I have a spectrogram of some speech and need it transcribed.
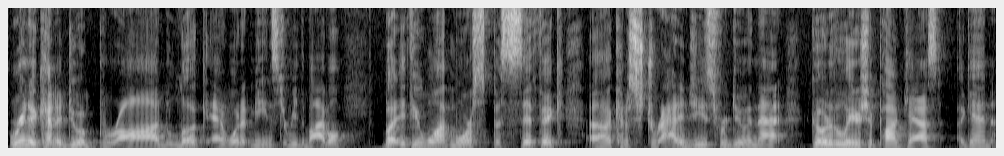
we're going to kind of do a broad look at what it means to read the Bible. But if you want more specific uh, kind of strategies for doing that, go to the Leadership Podcast. Again,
